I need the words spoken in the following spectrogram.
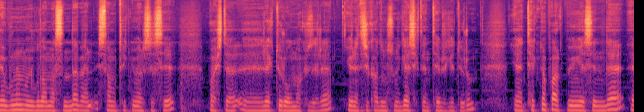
ve bunun uygulamasında ben İstanbul Teknik Üniversitesi başta e, rektör olmak üzere yönetici kadrosunu gerçekten tebrik ediyorum. Yani Teknopark bünyesinde e,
